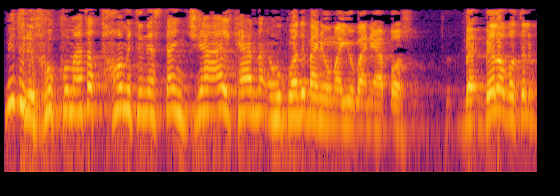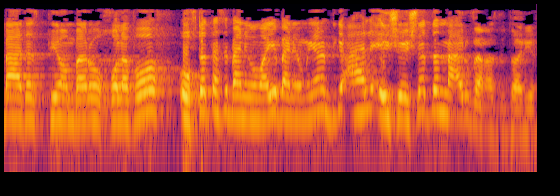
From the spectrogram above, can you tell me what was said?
می‌دونید حکومت ها تا می‌تونستن جعل کردن حکومت بنی امیه و بنی عباس. بلا بعد از پیامبر و خلفا افتاد دست بنی امیه. بنی امیه هم دیگه اهل عیش و عشرت دادن معروف هم از تو تاریخ.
